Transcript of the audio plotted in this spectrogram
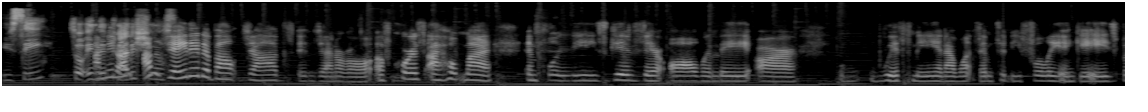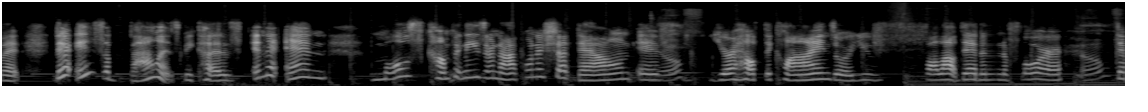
You see? So in I the mean, traditional, I'm, I'm jaded about jobs in general. Of course, I hope my employees give their all when they are with me and I want them to be fully engaged. But there is a balance because, in the end, most companies are not going to shut down if no. your health declines or you fall out dead in the floor. No. They're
